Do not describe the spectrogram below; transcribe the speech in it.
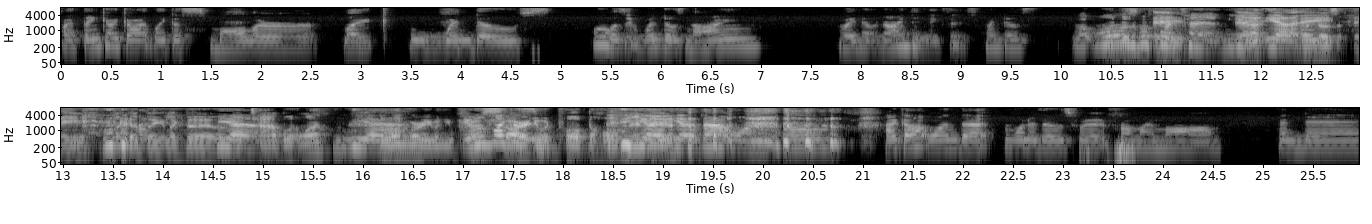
I think I got like a smaller, like Windows. What was it? Windows nine. Wait, no, nine didn't exist. Windows. What, what was Windows before 8? ten? Yeah, Eight? yeah, eight. Windows 8? Like, a, the, like the, Yeah. the tablet one? yeah, The one where when you press was like start, sm- it would pull up the whole menu. yeah, yeah, that one. Um, I got one that one of those for from my mom, and then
